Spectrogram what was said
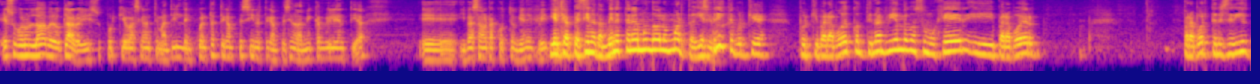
eso por un lado, pero claro, y eso es porque básicamente Matilde encuentra a este campesino, este campesino también cambió la identidad eh, y pasan otras cuestiones. Viene, Y el campesino también está en el mundo de los muertos. Y es Sí. triste porque, porque para poder continuar viviendo con su mujer y para poder para poder tener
